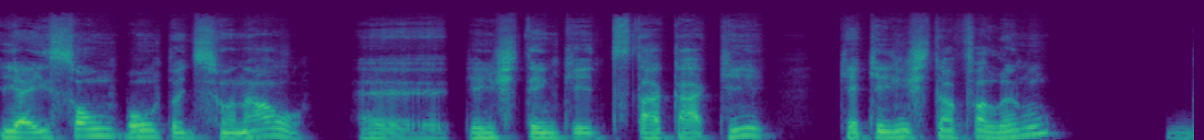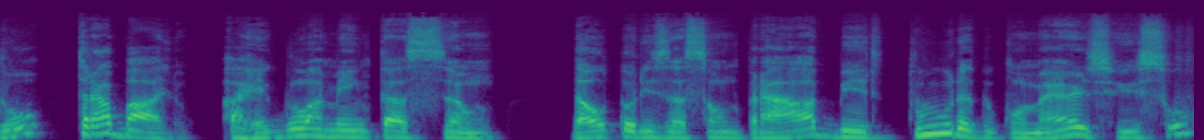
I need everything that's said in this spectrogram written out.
E aí, só um ponto adicional é, que a gente tem que destacar aqui, que é que a gente está falando do trabalho. A regulamentação da autorização para a abertura do comércio, isso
